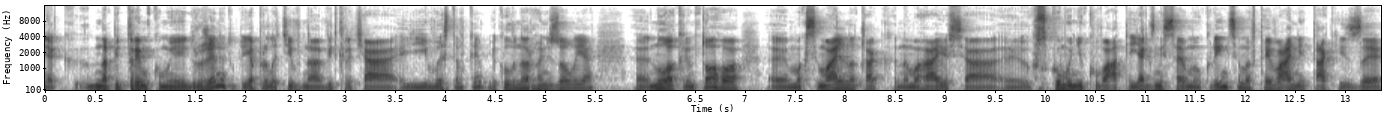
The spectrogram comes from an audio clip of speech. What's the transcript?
як на підтримку моєї дружини. Тобто я прилетів на відкриття її виставки, яку вона організовує. Е, Ну а крім того, е, максимально так намагаюся е, скомунікувати як з місцевими українцями в Тайвані, так і з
